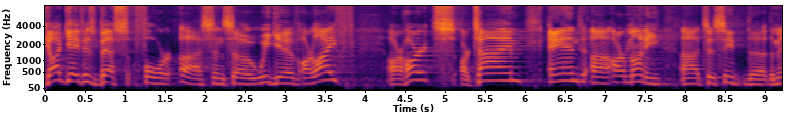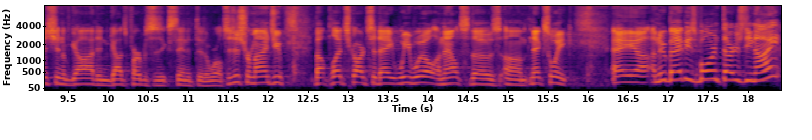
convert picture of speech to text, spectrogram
God gave his best for us, and so we give our life, our hearts, our time, and uh, our money uh, to see the, the mission of God and God's purposes extended through the world. So just remind you about pledge cards today. We will announce those um, next week. A, uh, a new baby's born Thursday night.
